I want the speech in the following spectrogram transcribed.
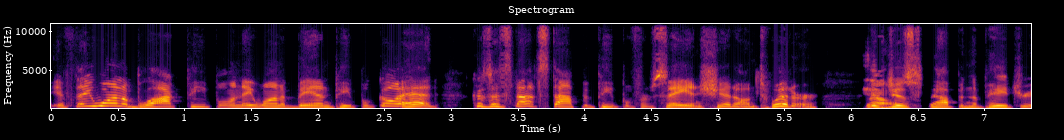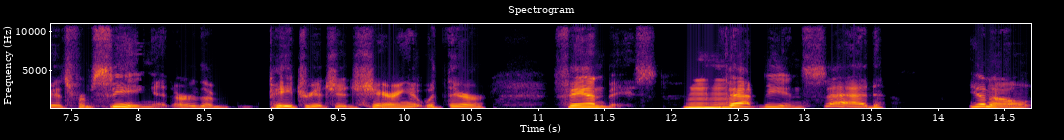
if they want to block people and they want to ban people, go ahead because it's not stopping people from saying shit on Twitter. No. It's just stopping the Patriots from seeing it or the Patriots sharing it with their fan base. Mhm. That being said, you know,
